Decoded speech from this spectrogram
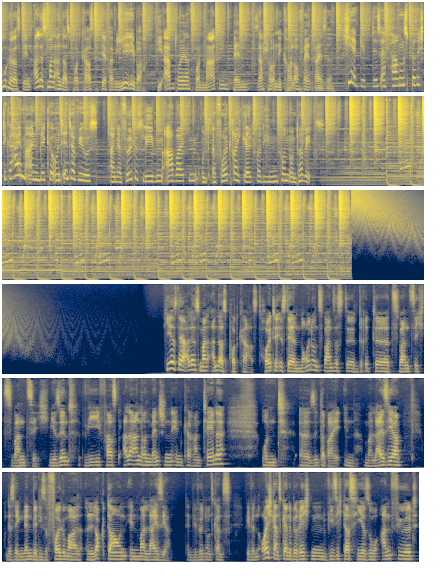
Du hörst den Alles mal anders Podcast der Familie Ebach. Die Abenteuer von Martin, Ben, Sascha und Nicole auf Weltreise. Hier gibt es Erfahrungsberichte, Geheimeinblicke und Interviews. Ein erfülltes Leben, arbeiten und erfolgreich Geld verdienen von unterwegs. Hier ist der Alles mal anders Podcast. Heute ist der 29.03.2020. Wir sind wie fast alle anderen Menschen in Quarantäne und äh, sind dabei in Malaysia. Und deswegen nennen wir diese Folge mal Lockdown in Malaysia. Denn wir würden uns ganz, wir würden euch ganz gerne berichten, wie sich das hier so anfühlt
